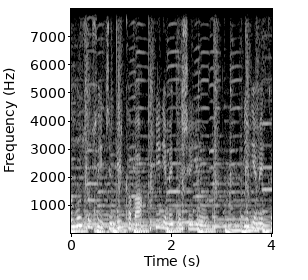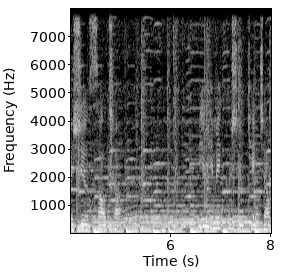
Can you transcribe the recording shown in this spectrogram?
Tavuğun sosu için bir kaba 1 yemek kaşığı yoğurt, 1 yemek kaşığı salça, 1 yemek kaşığı ketçap,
